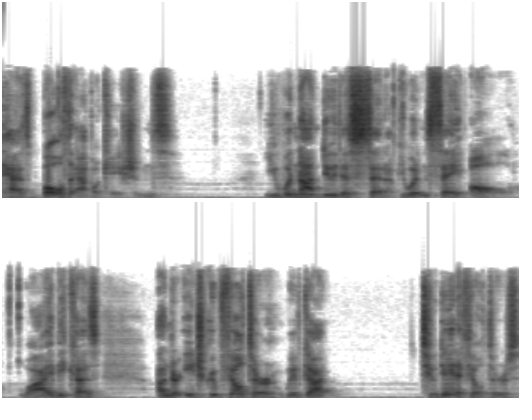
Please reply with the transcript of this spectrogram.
has both applications, you would not do this setup. You wouldn't say all. Why? Because under each group filter, we've got two data filters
